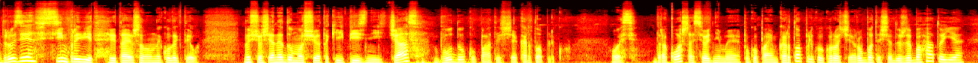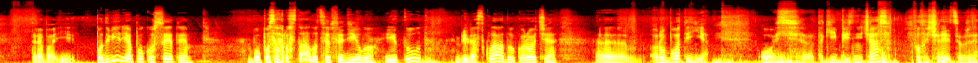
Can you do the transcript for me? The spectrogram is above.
Друзі, всім привіт! Вітаю, шановний колектив. Ну що ж, я не думав, що я такий пізній час буду купати ще картопліку. Ось, дракоша. Сьогодні ми покупаємо картопліку. Коротше, роботи ще дуже багато є. Треба і подвір'я покусити, бо позаростало це все діло. І тут, біля складу. Коротше, е, роботи є. Ось, е, такий пізній час, виходить, вже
